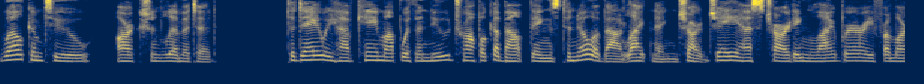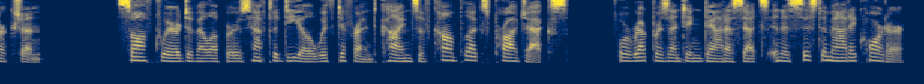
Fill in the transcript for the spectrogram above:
Welcome to Arction Limited. Today we have came up with a new topic about things to know about Lightning Chart JS charting library from Arction. Software developers have to deal with different kinds of complex projects. For representing datasets in a systematic order,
